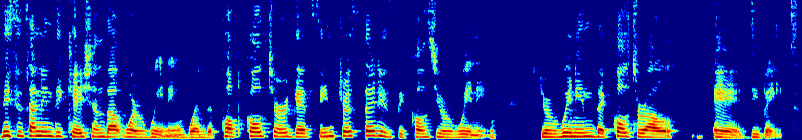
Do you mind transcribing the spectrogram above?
this is an indication that we're winning. When the pop culture gets interested, it's because you're winning. You're winning the cultural uh, debate.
